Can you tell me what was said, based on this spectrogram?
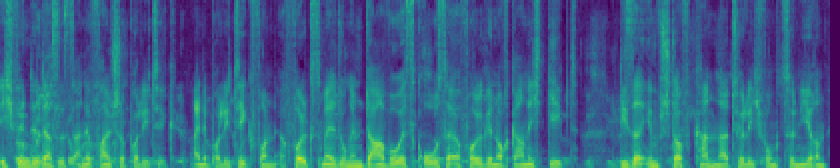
Ich finde, das ist eine falsche Politik. Eine Politik von Erfolgsmeldungen da, wo es große Erfolge noch gar nicht gibt. Dieser Impfstoff kann natürlich funktionieren,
